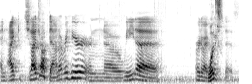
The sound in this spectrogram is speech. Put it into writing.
and I should I drop down over here or no? We need a. Or do I What's- push this?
